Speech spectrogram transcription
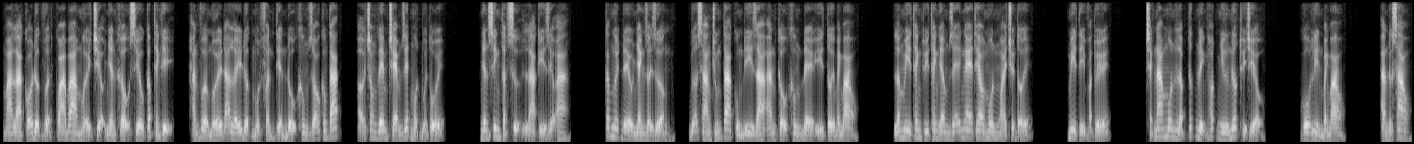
mà là có được vượt qua ba mươi triệu nhân khẩu siêu cấp thành thị hắn vừa mới đã lấy được một phần tiền đồ không rõ công tác ở trong game chém giết một buổi tối. Nhân sinh thật sự là kỳ diệu a. Các ngươi đều nhanh rời giường bữa sáng chúng ta cùng đi ra ăn cầu không để ý tới bánh bao. Lâm mi thanh thúy thanh âm dễ nghe theo môn ngoài chuyển tới. Mi tỷ và Tuế, trạch nam môn lập tức định hót như nước thủy triều. Gỗ lìn bánh bao ăn được sao?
